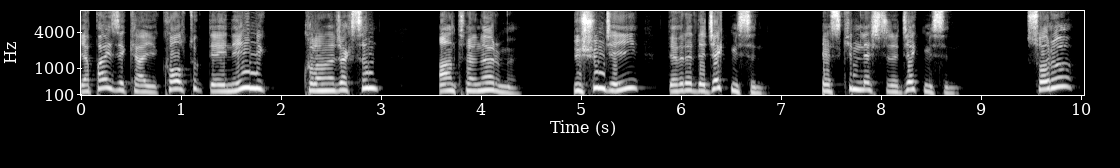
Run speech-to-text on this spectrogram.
Yapay zekayı koltuk değneği mi kullanacaksın, antrenör mü? Düşünceyi devredecek misin? Keskinleştirecek misin? Soru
